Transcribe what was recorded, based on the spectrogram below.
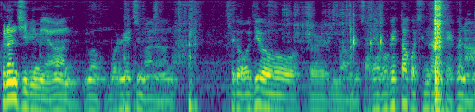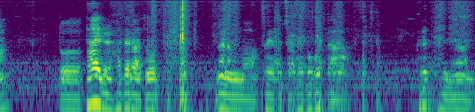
그런 집이면 뭐 모르겠지만은 그래도 오디오를 뭐 잘해보겠다고 생각이 되거나 또 다이를 하더라도 나는 뭐 그래도 잘해보겠다 그렇다면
